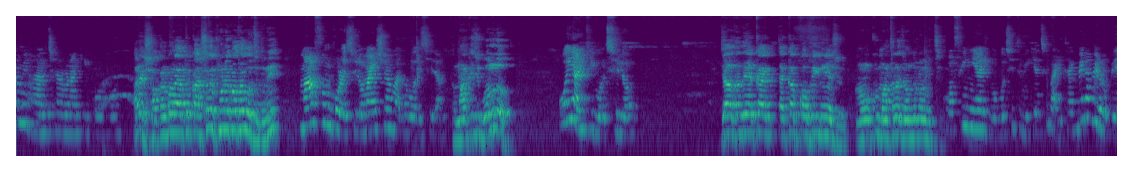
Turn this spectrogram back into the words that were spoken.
আমি হাল ছাড়বো না কি করব? আরে সকালবেলা এত কার সাথে ফোনে কথা বলছো তুমি? মা ফোন করেছিল মায়ের সঙ্গে কথা বলছিলাম। তো মা কিছু বলল? ওই আর কি বলছিল। যা দাদি এক কাপ এক কাপ কফি নিয়ে এসো। আমার খুব মাথাটা যন্ত্রণা হচ্ছে। কফি নিয়ে আসব বলছি তুমি কি আজকে বাড়ি থাকবে না বেরোবে?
